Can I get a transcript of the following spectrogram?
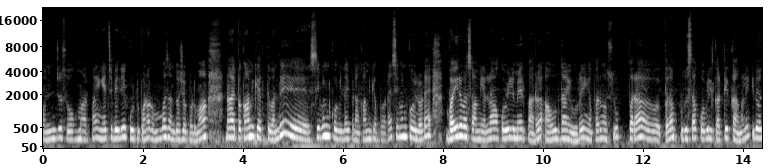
கொஞ்சம் சோகமாக இருப்பான். எங்கேயாச்சும் வெளியே கூப்பிட்டு போனால் ரொம்ப சந்தோஷப்படுவான். நான் இப்போ காமிக்கிறது வந்து சிவன் கோவில் தான் இப்போ நான் காமிக்க போகிறேன் சிவன் கோவிலோட பைரவ சாமி எல்லா கோவிலுமே இருப்பார். அவர் தான் இவர். இங்கே பாருங்கள் சூப்பராக இப்போ தான் புதுசாக கோவில் கட்டியிருக்காங்களே. இது வந்து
